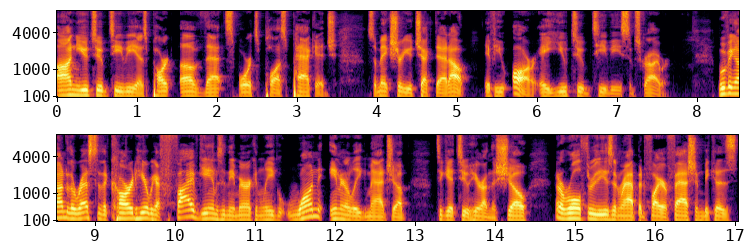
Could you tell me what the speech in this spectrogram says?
on YouTube TV as part of that Sports Plus package. So make sure you check that out if you are a YouTube TV subscriber. Moving on to the rest of the card here, we got five games in the American League, one interleague matchup to get to here on the show. I'm going to roll through these in rapid fire fashion because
